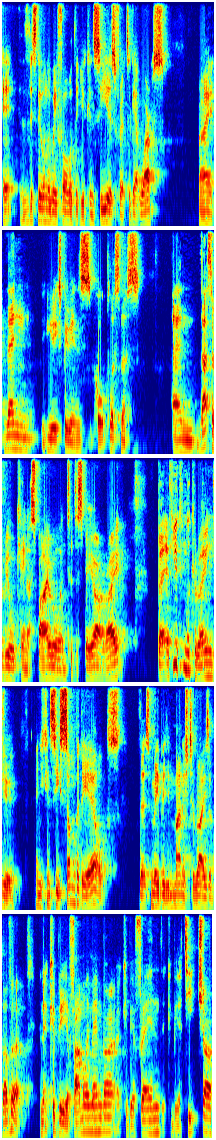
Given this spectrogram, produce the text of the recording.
it, it's the only way forward that you can see is for it to get worse, right? Then you experience hopelessness and that's a real kind of spiral into despair, right? But if you can look around you and you can see somebody else that's maybe managed to rise above it, and it could be a family member, it could be a friend, it could be a teacher,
